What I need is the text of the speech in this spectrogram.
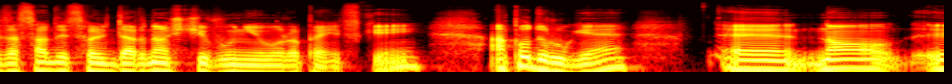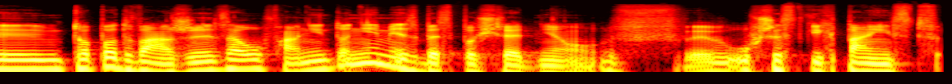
zasady solidarności w Unii Europejskiej, a po drugie no, y, to podważy zaufanie do Niemiec bezpośrednio w, u wszystkich państw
